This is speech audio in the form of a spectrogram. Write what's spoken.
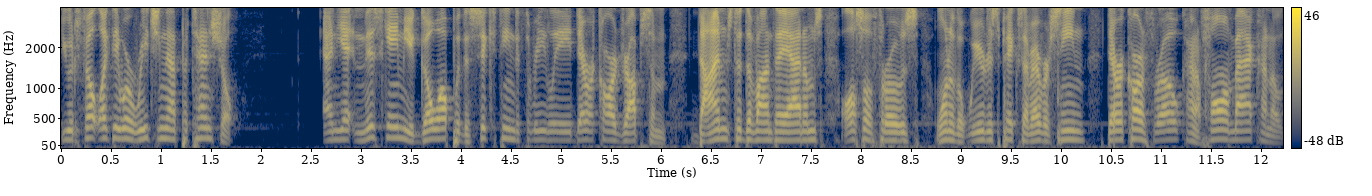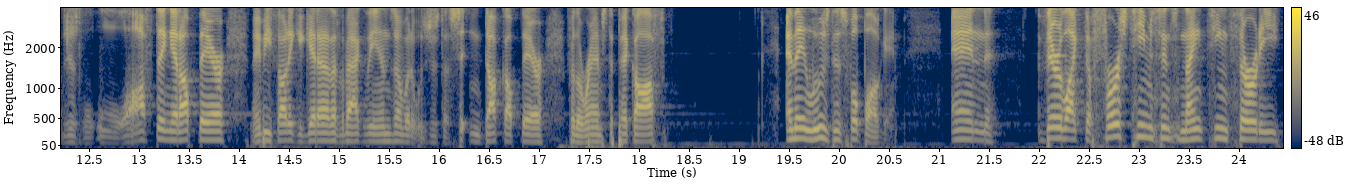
You had felt like they were reaching that potential. And yet in this game, you go up with a 16 to 3 lead. Derek Carr drops some dimes to Davante Adams. Also throws one of the weirdest picks I've ever seen Derek Carr throw, kind of falling back, kind of just lofting it up there. Maybe he thought he could get out of the back of the end zone, but it was just a sitting duck up there for the Rams to pick off. And they lose this football game. And they're like the first team since 1930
